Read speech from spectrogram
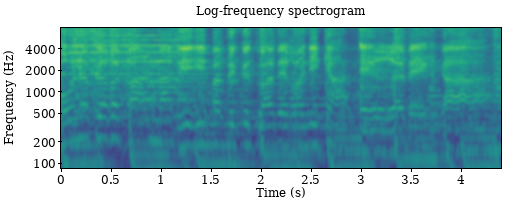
On ne pleure pas, Marie, pas plus que toi, Véronica et Rebecca.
